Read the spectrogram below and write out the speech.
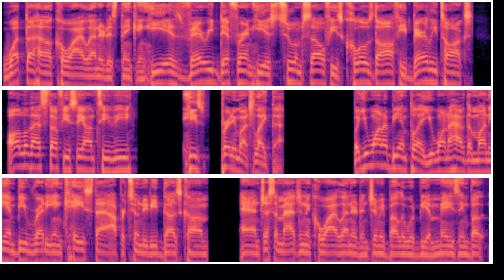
what the hell Kawhi Leonard is thinking. He is very different. He is to himself. He's closed off. He barely talks. All of that stuff you see on TV, he's pretty much like that. But you want to be in play. You want to have the money and be ready in case that opportunity does come. And just imagining Kawhi Leonard and Jimmy Butler would be amazing. But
